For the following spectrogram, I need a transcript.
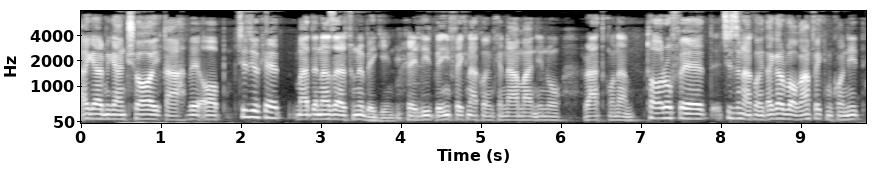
اگر میگن چای قهوه آب چیزی که مد نظرتونه بگین. خیلی به این فکر نکنیم که نه من اینو رد کنم. تعارف چیزی نکنید. اگر واقعا فکر می‌کنید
